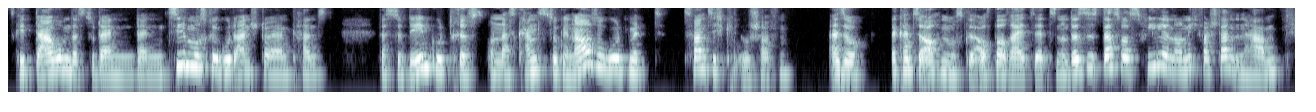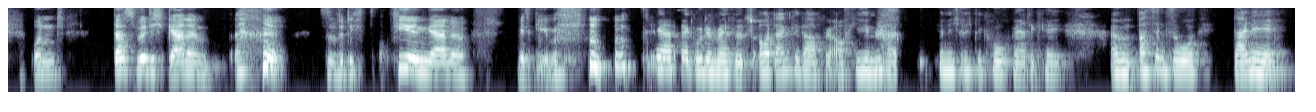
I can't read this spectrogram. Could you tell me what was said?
es geht darum, dass du deinen, deinen Zielmuskel gut ansteuern kannst, dass du den gut triffst. Und das kannst du genauso gut mit 20 Kilo schaffen. Also da kannst du auch einen Muskelaufbau setzen. Und das ist das, was viele noch nicht verstanden haben. Und das würde ich gerne, so würde ich vielen gerne mitgeben. ja, sehr gute Message. Oh, danke dafür. Auf jeden Fall. Finde ich richtig hochwertig. Hey, ähm, was sind so deine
